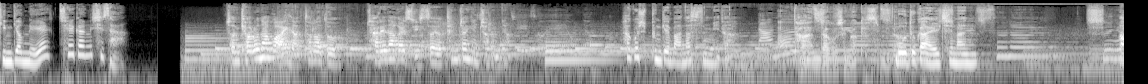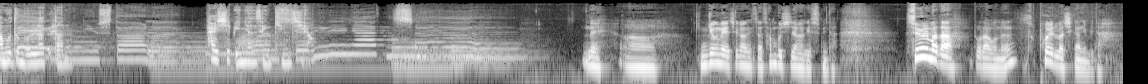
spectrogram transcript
김경래의 최강 시사. 전 결혼하고 아이 낳더라도 잘해 나갈 수 있어요, 팀장님처럼요. 하고 싶은 게 많았습니다. 다 안다고 생각했습니다. 모두가 알지만 아무도 몰랐던 82년생 김지영. 네, 어, 김경래 최강시사 3부 시작하겠습니다. 수요일마다 돌아오는 스포일러 시간입니다.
